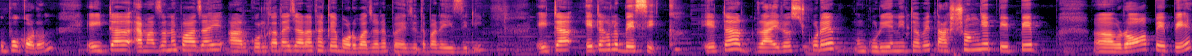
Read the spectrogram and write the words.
উপকরণ। এইটা অ্যামাজনে পাওয়া যায় আর কলকাতায় যারা থাকে বড় বাজারে পেয়ে যেতে পারে ইজিলি এইটা এটা হলো বেসিক এটা ড্রাই রোস্ট করে গুঁড়িয়ে নিতে হবে। তার সঙ্গে পেঁপে র পেঁপে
